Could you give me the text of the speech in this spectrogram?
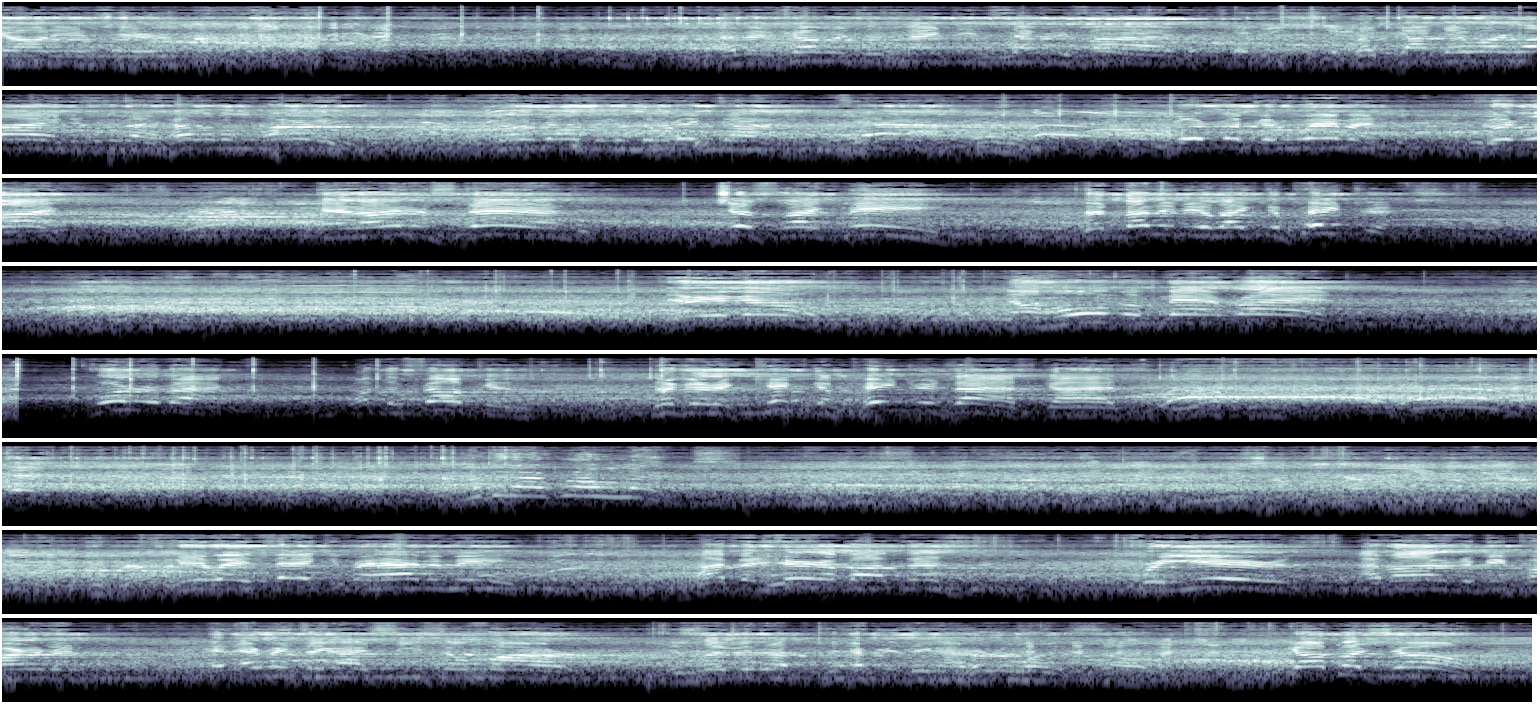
the audience here. I've been coming since 1975. But God, they weren't lying. This is a hell of a party. Philadelphia is a big time. Yeah. Good looking women. Good life. And I understand, just like me, that none of you like the Patriots. There you go. The home of Matt Ryan. Of the Falcons. They're going to kick the Patriots' ass, guys. That's it. Look at that Rolex. Anyway, thank you for having me. I've been hearing about this for years. I'm honored to be part of it. And everything I see so far is living up to everything I heard it was. So, God bless you all.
